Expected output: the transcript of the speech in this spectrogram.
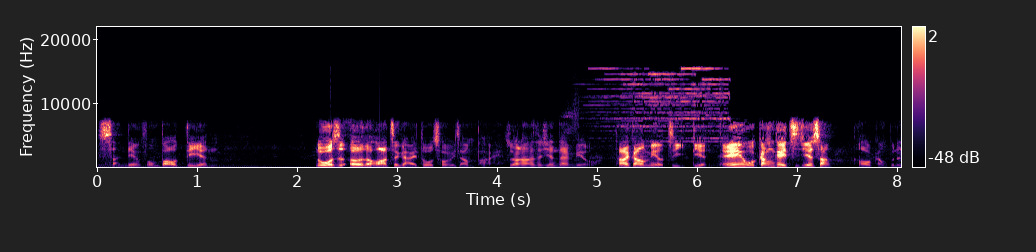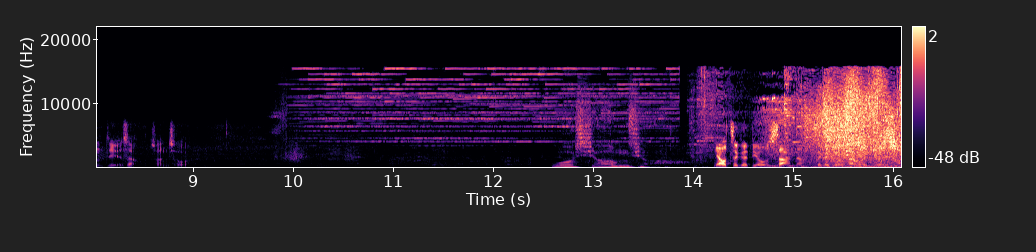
闪电风暴电，如果是二的话，这个还多抽一张牌。虽然他是现在没有，他刚刚没有自己电。哎，我刚可以直接上，哦，我刚不能直接上，算错了。我想想，要这个丢三啊，这个丢三会最好。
